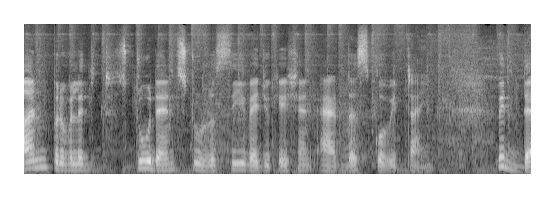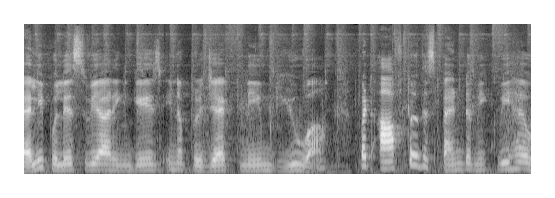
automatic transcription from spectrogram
unprivileged students to receive education at this COVID time. With Delhi Police, we are engaged in a project named YUVA, but after this pandemic, we have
